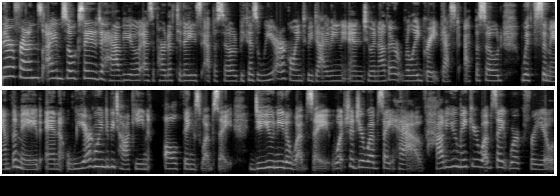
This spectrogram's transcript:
there, friends. I am so excited to have you as a part of today's episode because we are going to be diving into another really great guest episode with Samantha Mabe, and we are going to be talking all things website. Do you need a website? What should your website have? How do you make your website work for you?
